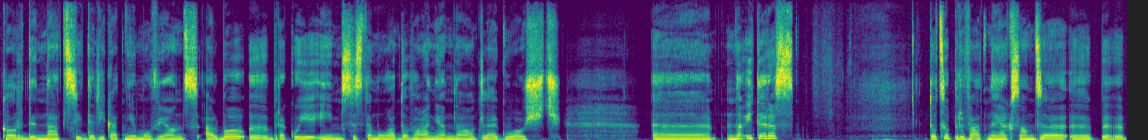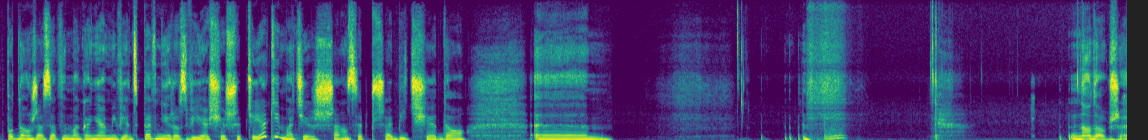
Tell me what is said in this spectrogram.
koordynacji, delikatnie mówiąc, albo brakuje im systemu ładowania na odległość. No i teraz to, co prywatne, jak sądzę, y, y, podąża za wymaganiami, więc pewnie rozwija się szybciej. Jakie macie szanse przebić się do... No dobrze.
